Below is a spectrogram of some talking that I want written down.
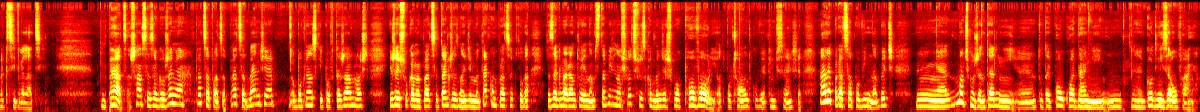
akcji w relacji. Praca, szanse zagrożenia, praca, praca, praca będzie, obowiązki, powtarzalność. Jeżeli szukamy pracy, także znajdziemy taką pracę, która zagwarantuje nam stabilność, choć wszystko będzie szło powoli, od początku w jakimś sensie, ale praca powinna być. Mm, Bądźmy rzetelni, y, tutaj poukładani, y, godni zaufania.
